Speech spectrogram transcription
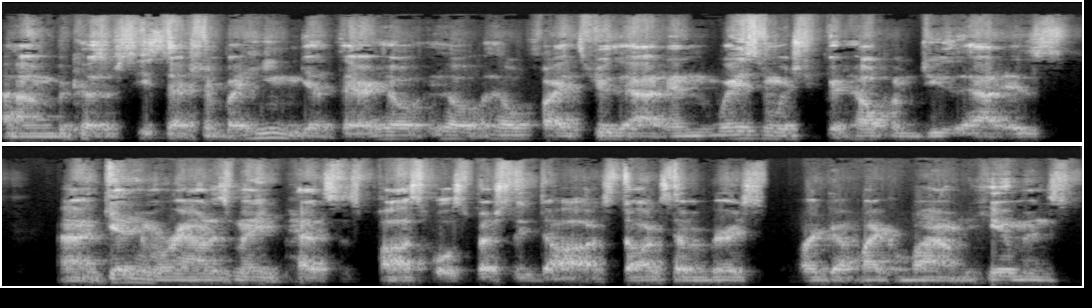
um, because of C-section. But he can get there. He'll he'll he'll fight through that. And ways in which you could help him do that is uh, get him around as many pets as possible, especially dogs. Dogs have a very similar gut microbiome to humans,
